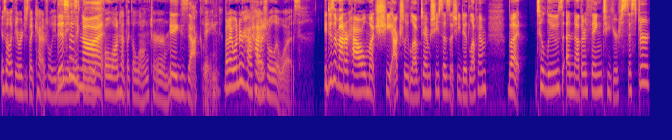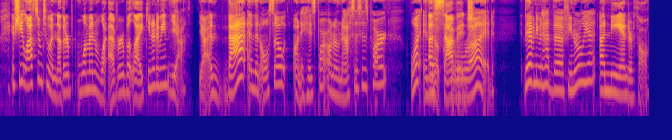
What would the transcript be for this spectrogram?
It's not like they were just like casually. This dating, is like, not- full on. Had like a long term Exactly. thing. But I wonder how, How did- casual it was. it doesn't matter how much she actually loved him. She says that she did love him, but to lose another thing to your sister, if she lost him to another woman, whatever, but like, you know what I mean? Yeah, yeah, and that, and then also on his part, on Onassis's part, what in A the savage. crud? They haven't even had the funeral yet, A Neanderthal.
